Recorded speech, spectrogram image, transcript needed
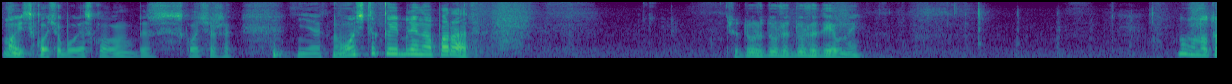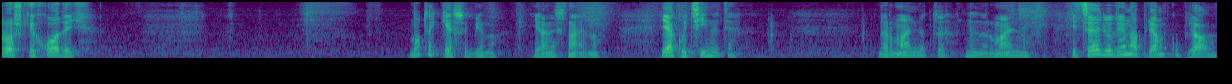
Ну і скотч обов'язково, ну, без скотча вже ніяк. Ну ось такий, блін, апарат. Що дуже-дуже дуже дивний. Ну, воно трошки ходить. Ну, таке собі, ну. Я не знаю, ну. Як оціните? Нормально то, ненормально. І це людина прям купляла.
